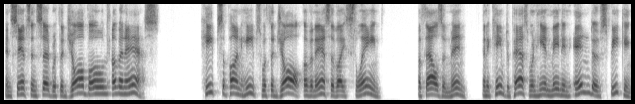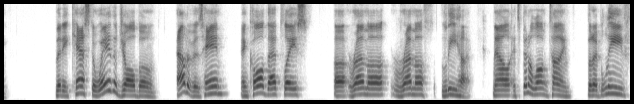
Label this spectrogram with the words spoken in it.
And Samson said, With the jawbone of an ass, heaps upon heaps, with the jaw of an ass have I slain a thousand men. And it came to pass when he had made an end of speaking that he cast away the jawbone out of his hand and called that place uh, Rama, Ramath Lehi. Now, it's been a long time, but I believe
